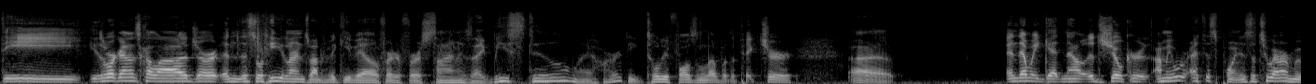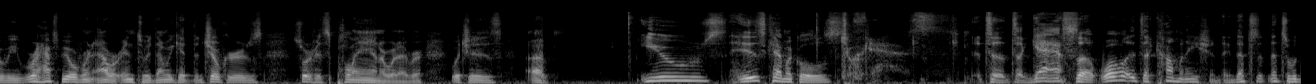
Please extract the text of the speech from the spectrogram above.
The he's working on his collage art, and this is what he learns about Vicki Vale for the first time. He's like, "Be still, my heart." He totally falls in love with the picture. Uh, and then we get now it's Joker. I mean, we're at this point. It's a two-hour movie. We have to be over an hour into it. Then we get the Joker's sort of his plan or whatever, which is uh, use his chemicals to to gas up. Well, it's a combination thing. That's that's what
